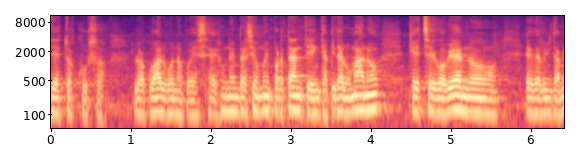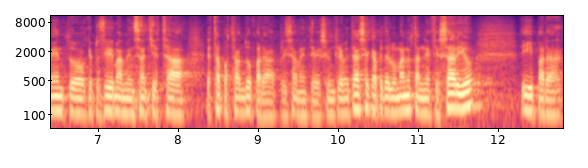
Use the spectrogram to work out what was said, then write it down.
estos cursos, lo cual bueno, pues es una inversión muy importante en capital humano que este Gobierno eh, del Ayuntamiento que preside Mamen Sánchez está, apostando para precisamente eso, incrementar ese capital humano tan necesario y para,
